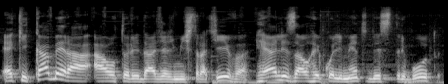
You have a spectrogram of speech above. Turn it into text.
É que caberá à autoridade administrativa realizar o recolhimento desse tributo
